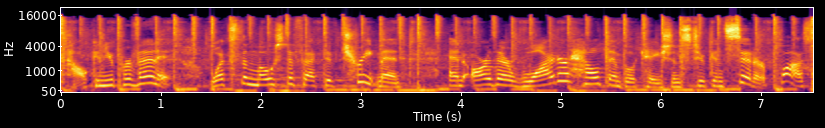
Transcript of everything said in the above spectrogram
How can you prevent it? What's the most effective treatment? And are there wider health implications to consider? Plus,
